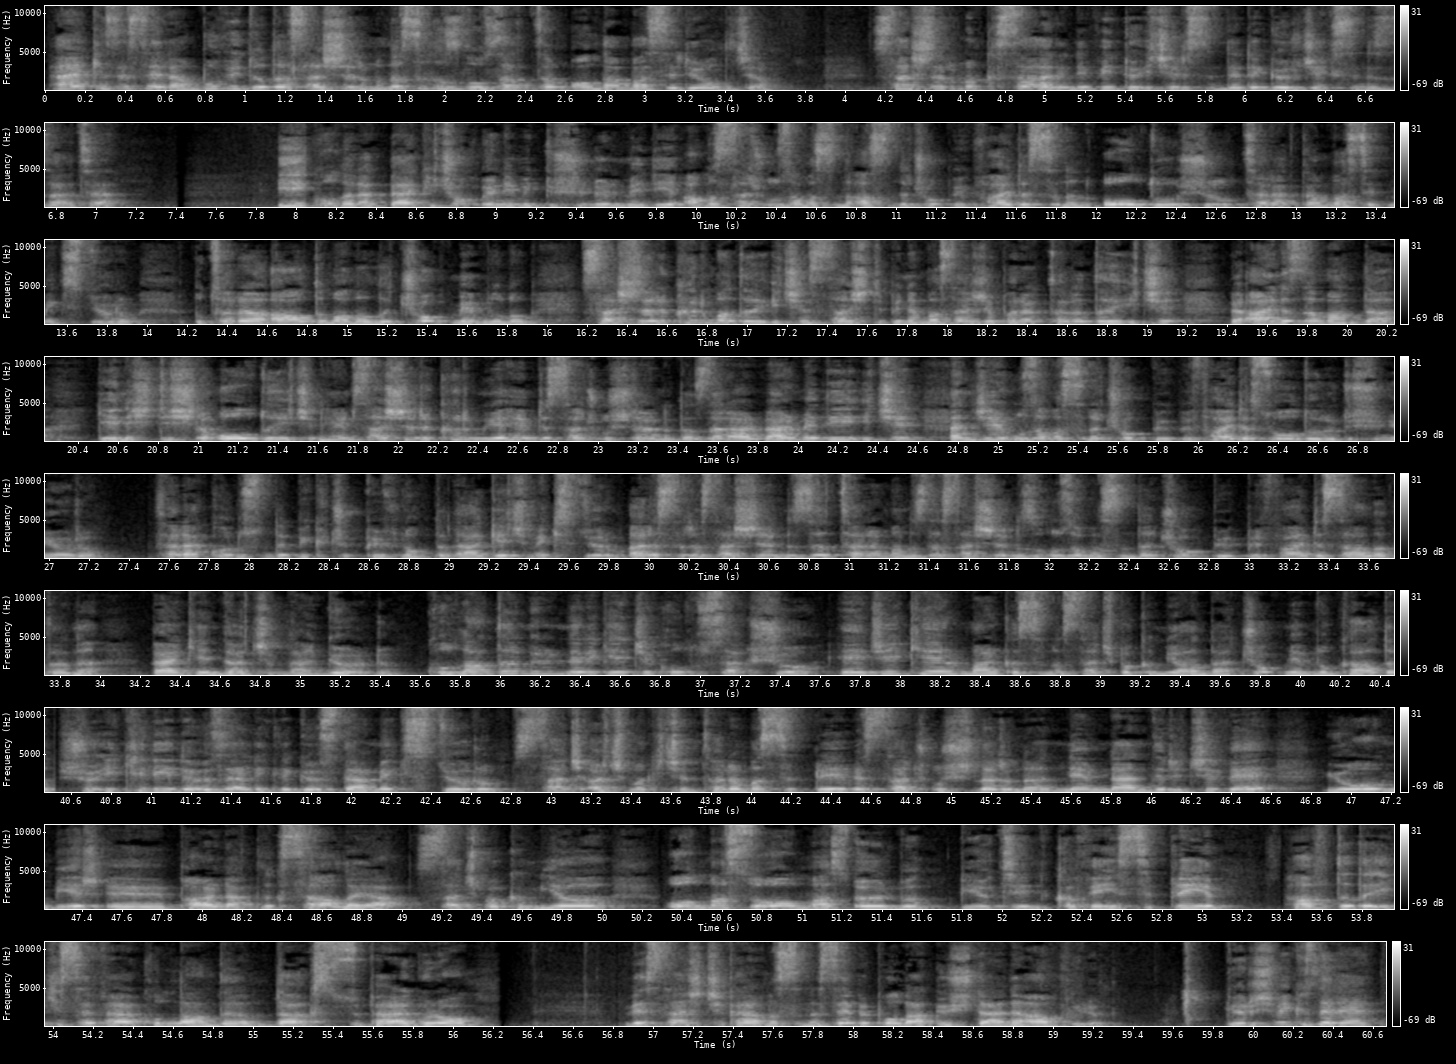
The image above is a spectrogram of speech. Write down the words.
Herkese selam. Bu videoda saçlarımı nasıl hızlı uzattım ondan bahsediyor olacağım. Saçlarımın kısa halini video içerisinde de göreceksiniz zaten. İlk olarak belki çok önemi düşünülmediği ama saç uzamasında aslında çok büyük faydasının olduğu şu taraktan bahsetmek istiyorum. Bu tarağı aldım alalı çok memnunum. Saçları kırmadığı için saç dibine masaj yaparak taradığı için ve aynı zamanda geniş dişli olduğu için hem saçları kırmıyor hem de saç uçlarına da zarar vermediği için bence uzamasına çok büyük bir faydası olduğunu düşünüyorum. Tarak konusunda bir küçük püf nokta daha geçmek istiyorum. Ara sıra saçlarınızı taramanızda saçlarınızın uzamasında çok büyük bir fayda sağladığını ben kendi açımdan gördüm. Kullandığım ürünlere gelecek olursak şu HC Care markasının saç bakım yağından çok memnun kaldım. Şu ikiliyi de özellikle göstermek istiyorum. Saç açmak için tarama spreyi ve saç uçlarını nemlendirici ve yoğun bir e, parlaklık sağlayan saç bakım yağı. Olmazsa olmaz Urban Beauty'in kafein spreyim. Haftada iki sefer kullandığım Dax Super Grom ve saç çıkarmasına sebep olan 3 tane ampulüm. Görüşmek üzere.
